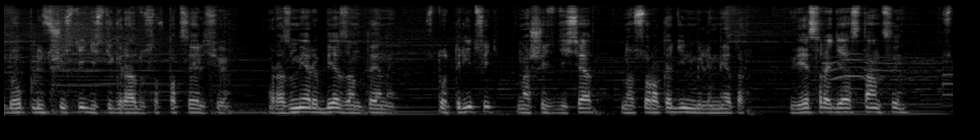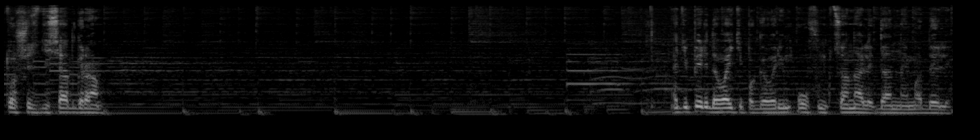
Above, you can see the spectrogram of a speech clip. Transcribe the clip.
до плюс 60 градусов по Цельсию. Размеры без антенны 130 на 60 на 41 мм. Вес радиостанции 160 грамм. А теперь давайте поговорим о функционале данной модели.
